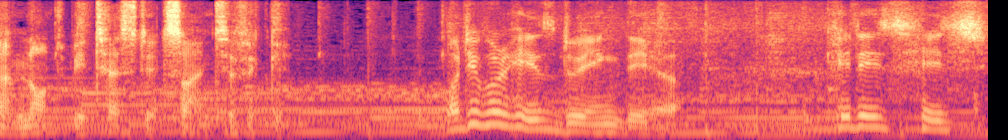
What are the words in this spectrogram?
and not be tested scientifically. Whatever he is doing there, it is his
